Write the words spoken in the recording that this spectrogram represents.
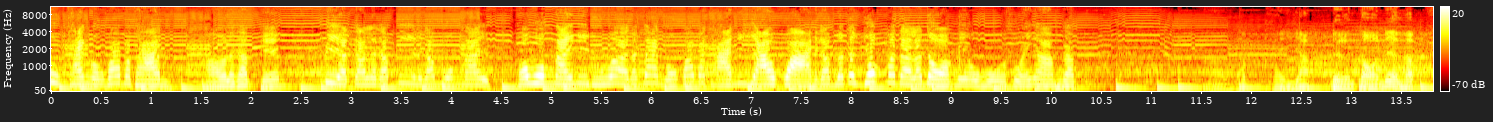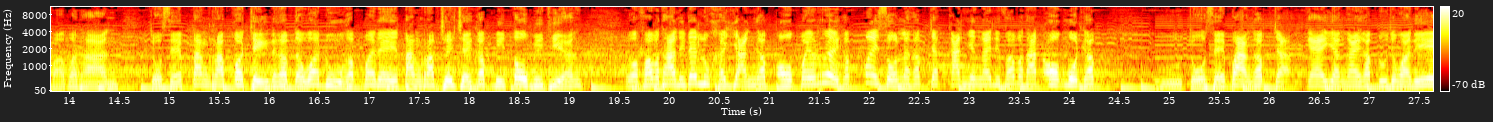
ูกแทงของฟ้าประธาน เอาละครับเกมเบียดกันแล้วครับนี่นะครับวงใน พอวงในนี่ดูว่าทางด้านของฟ้าประธานนี่ยาวกว่านะครับ แล้วก็ยกมาแต่ละดอกนี่โอ้โห สวยงามครับครับขยับเดินต่อเนื่องครับฟ้าประธาน โจเซฟตั้งรับก็จริงนะครับ แต่ว่าดูครับไม่ได้ตั้งรับเฉยๆครับมีโต้มีเถียงแต่ว่าฟ้าประธานนี่ได้ลูกขยันครับออกไปเรื่อยครับไม่สนแล้วครับจะกันยังไงดิฟ้าประธานออกหมดครับ โจเซฟบ้างครับจะแก้ยังไงครับดูจังหวะนี้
